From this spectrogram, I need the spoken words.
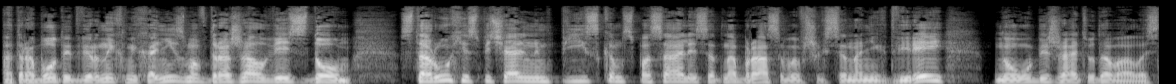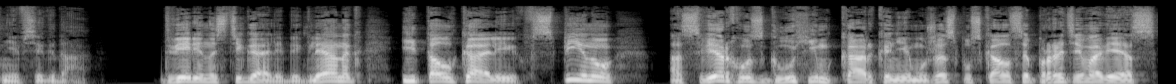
От работы дверных механизмов дрожал весь дом. Старухи с печальным писком спасались от набрасывавшихся на них дверей, но убежать удавалось не всегда. Двери настигали беглянок и толкали их в спину, а сверху с глухим карканьем уже спускался противовес,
